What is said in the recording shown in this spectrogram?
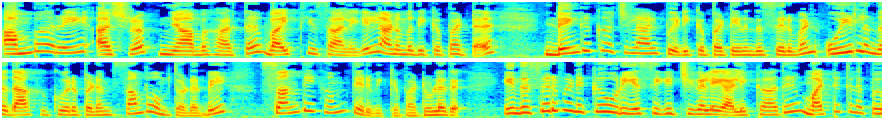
அம்பாரே அஷ்ரப் ஞாபகார்த்த வைத்தியசாலையில் அனுமதிக்கப்பட்ட டெங்கு காய்ச்சலால் பீடிக்கப்பட்டிருந்த சிறுவன் உயிரிழந்ததாக கூறப்படும் சம்பவம் தொடர்பில் சந்தேகம் தெரிவிக்கப்பட்டுள்ளது. இந்த சிறுவனுக்கு உரிய சிகிச்சைகளை அளிக்காது மட்டக்களப்பு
